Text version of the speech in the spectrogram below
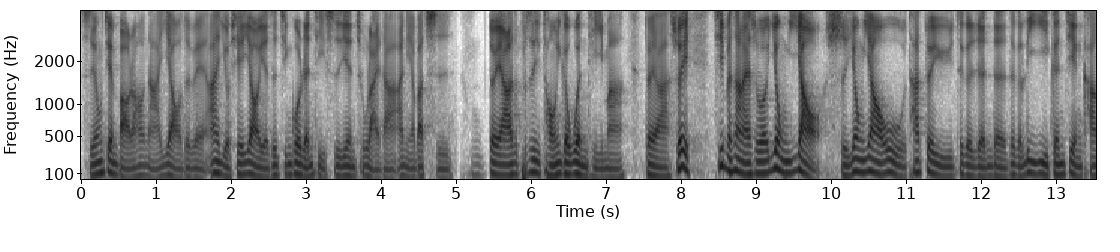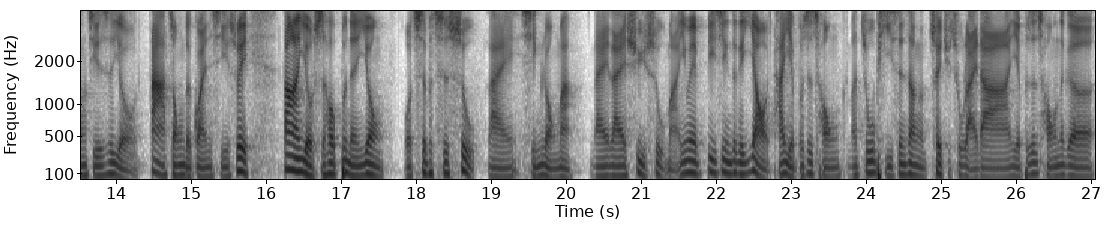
使用健保，然后拿药，对不对？啊，有些药也是经过人体试验出来的啊，你要不要吃？对啊，这不是同一个问题吗？对啊，所以基本上来说，用药使用药物，它对于这个人的这个利益跟健康其实是有大宗的关系，所以。当然，有时候不能用我吃不吃素来形容嘛，来来叙述嘛，因为毕竟这个药它也不是从什么猪皮身上萃取出来的啊，也不是从那个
